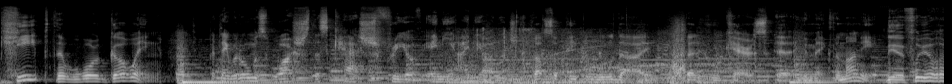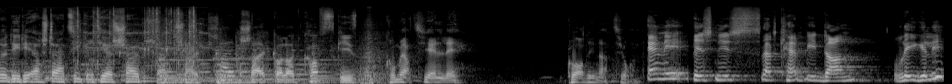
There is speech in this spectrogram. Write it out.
Keep the war going. But they would almost wash this cash free of any ideology. Lots of people will die, but who cares? Uh, you make the money. Der frühere DDR-Staatssekretär Schalk, Schalk, Schalk, Schalk Golodkowski. Kommerzielle Koordination. Any business that can be done legally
